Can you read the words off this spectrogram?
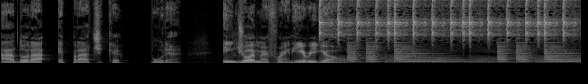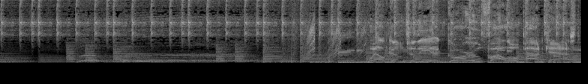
adorar, é prática pura. Enjoy, my friend. Here we go. Welcome to the Agoro Follow podcast,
